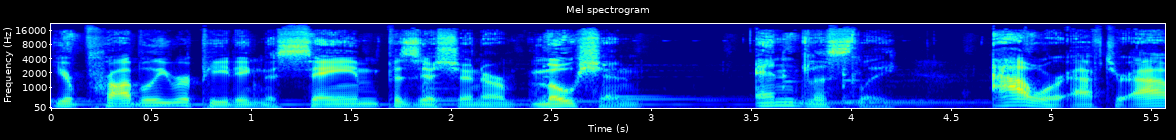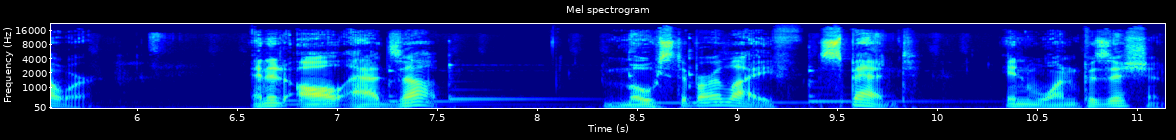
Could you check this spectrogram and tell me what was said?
you're probably repeating the same position or motion endlessly, hour after hour. And it all adds up. Most of our life spent in one position.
